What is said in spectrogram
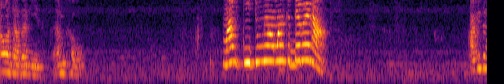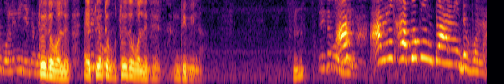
আমার দাদা নিয়ে এসছে আমি খাব। মা কি তুমি আমাকে দেবে না? আমি তো বলিনি যে তুই তো বলে তুই তো তুই তো বলেছিস দিবি না হুম তুই তো বলছিস আমি খাব কিন্তু আমি দেবো না।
